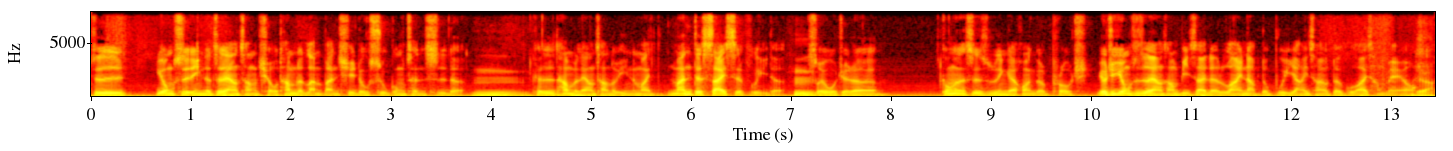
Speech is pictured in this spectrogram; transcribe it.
就是勇士赢的这两场球，他们的篮板其实都输工程师的，嗯，可是他们两场都赢的蛮蛮 decisively 的，嗯所以我觉得工程师是不是应该换个 approach？尤其勇士这两场比赛的 lineup 都不一样，一场有德国，一场没有。对啊。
